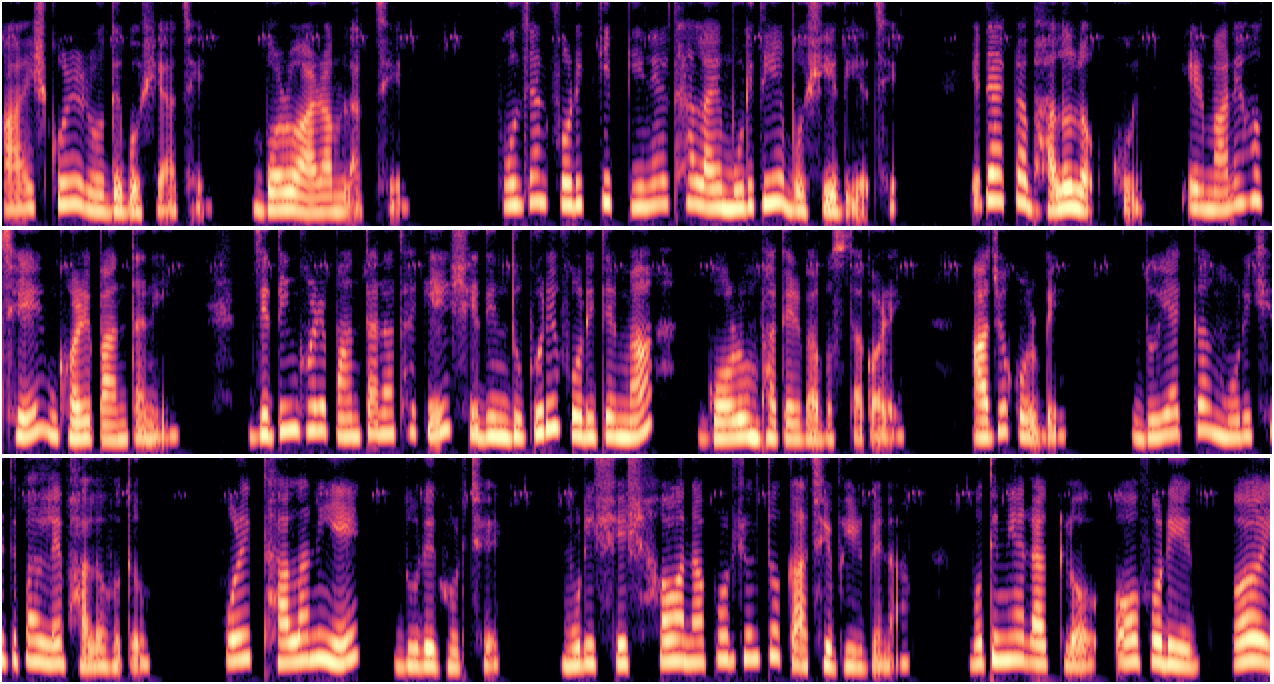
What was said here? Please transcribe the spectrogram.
আয়েস করে রোদে বসে আছে। বড় আরাম লাগছে। ফুলজান ফরিদকে টিনের থালায় মুড়ি দিয়ে বসিয়ে দিয়েছে। এটা একটা ভালো লক্ষণ। এর মানে হচ্ছে ঘরে পান্তা নেই। যেদিন ঘরে পান্তা না থাকে, সেদিন দুপুরে ফরিদের মা গরম ভাতের ব্যবস্থা করে। আজও করবে। দুই একগাল মুড়ি খেতে পারলে ভালো হতো। ফরিদ থালা নিয়ে দূরে ঘুরছে। মুড়ি শেষ হওয়া না পর্যন্ত কাছে ভিড়বে না। মতি মিয়া ডাকলো, ও ফরিদ, ওই,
